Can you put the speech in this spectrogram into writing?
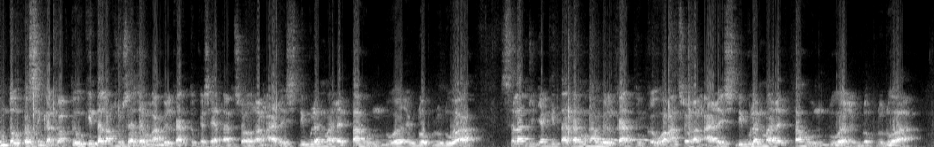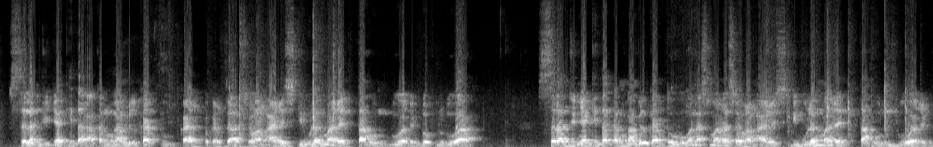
Untuk persingkat waktu, kita langsung saja mengambil kartu kesehatan seorang Aris di bulan Maret tahun 2022. Selanjutnya kita akan mengambil kartu keuangan seorang Aris di bulan Maret tahun 2022. Selanjutnya kita akan mengambil kartu karir pekerjaan seorang Aris di bulan Maret tahun 2022 Selanjutnya kita akan mengambil kartu hubungan asmara seorang Aries di bulan Maret tahun 2022.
